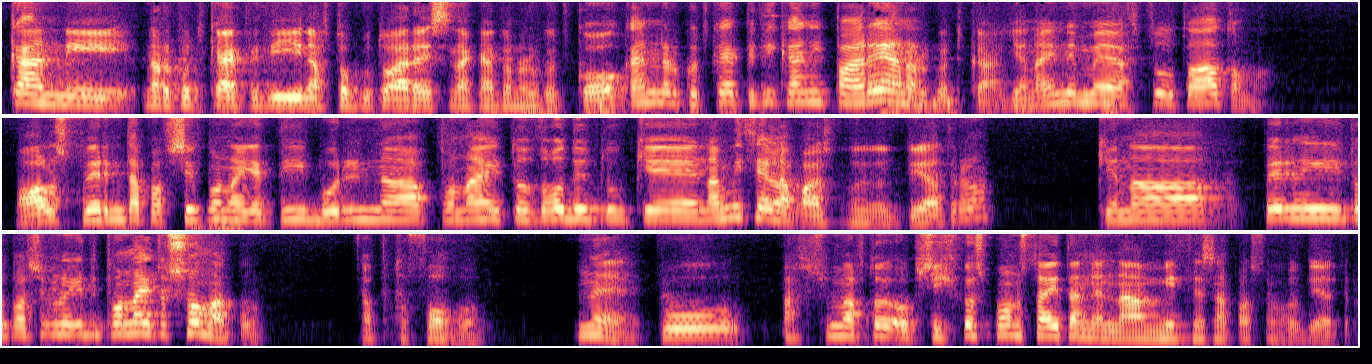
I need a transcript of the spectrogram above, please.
κάνει ναρκωτικά επειδή είναι αυτό που του αρέσει να κάνει το ναρκωτικό. Κάνει ναρκωτικά επειδή κάνει παρέα ναρκωτικά. Για να είναι με αυτό το άτομα. Ο άλλος παίρνει τα παυσίπονα γιατί μπορεί να πονάει το δόντι του και να μην θέλει να πάει στο δοντιάτρο. Και να παίρνει το παυσίπονα γιατί πονάει το σώμα του. Από το φόβο. Ναι, που ας πούμε αυτό, ο ψυχικός πόνος θα ήταν να μην θες να πας στον δοντιάτρο.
